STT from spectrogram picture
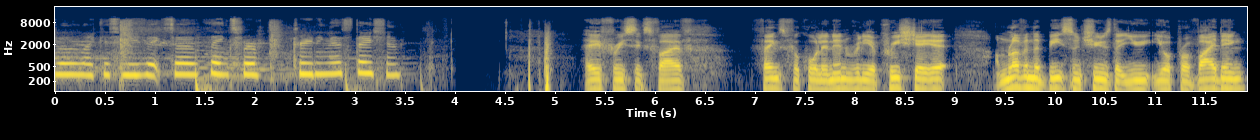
really like this music, so thanks for creating this station. Hey, 365. Thanks for calling in. Really appreciate it. I'm loving the beats and tunes that you, you're providing.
